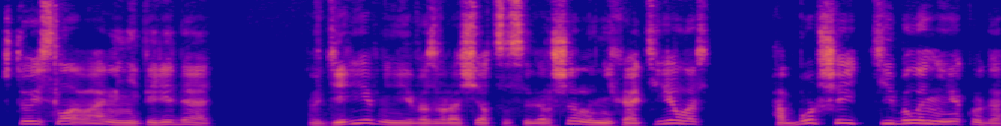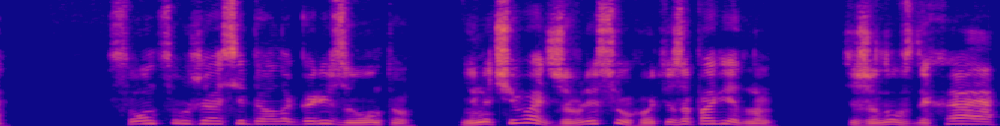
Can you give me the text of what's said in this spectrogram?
что и словами не передать. В деревню ей возвращаться совершенно не хотелось, а больше идти было некуда. Солнце уже оседало к горизонту, не ночевать же в лесу, хоть и заповедном. Тяжело вздыхая,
